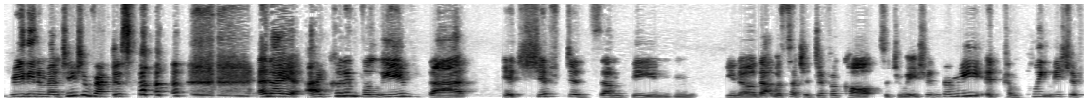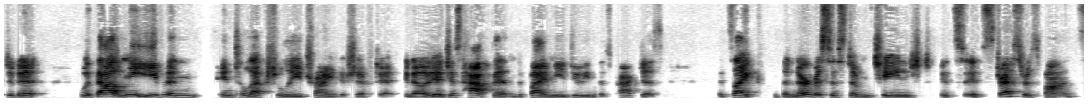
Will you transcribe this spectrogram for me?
breathing and meditation practice. and I, I couldn't believe that it shifted something, you know, that was such a difficult situation for me. It completely shifted it without me even intellectually trying to shift it. You know, it just happened by me doing this practice. It's like the nervous system changed its its stress response.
